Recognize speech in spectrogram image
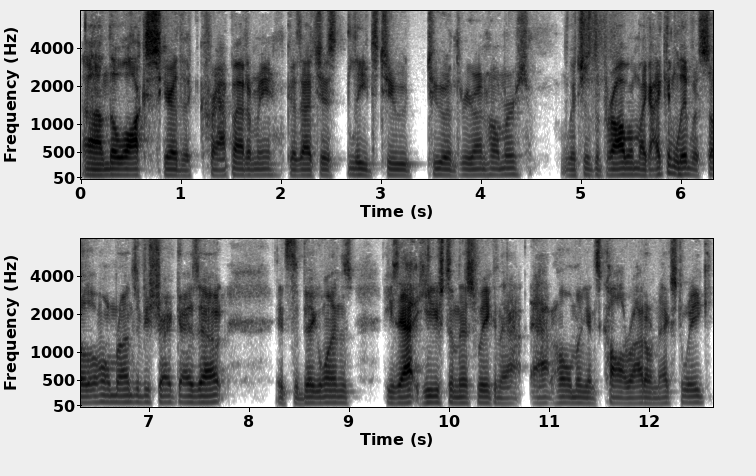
Um, the walks scare the crap out of me because that just leads to two and three run homers, which is the problem. Like I can live with solo home runs if you strike guys out. It's the big ones. He's at Houston this week and at, at home against Colorado next week.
